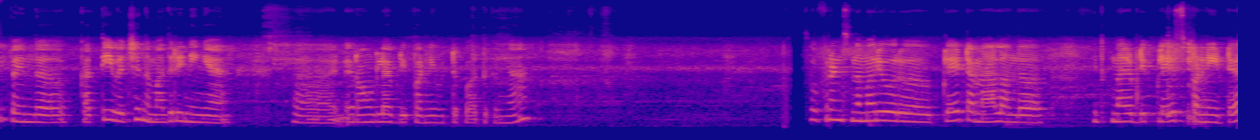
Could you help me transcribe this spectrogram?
இப்போ இந்த கத்தி வச்சு இந்த மாதிரி நீங்கள் ரவுண்டில் இப்படி பண்ணி விட்டு பார்த்துக்குங்க. ஸோ ஃப்ரெண்ட்ஸ் இந்த மாதிரி ஒரு பிளேட்டை மேலே அந்த இதுக்கு மேலே இப்படி ப்ளேஸ் பண்ணிவிட்டு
